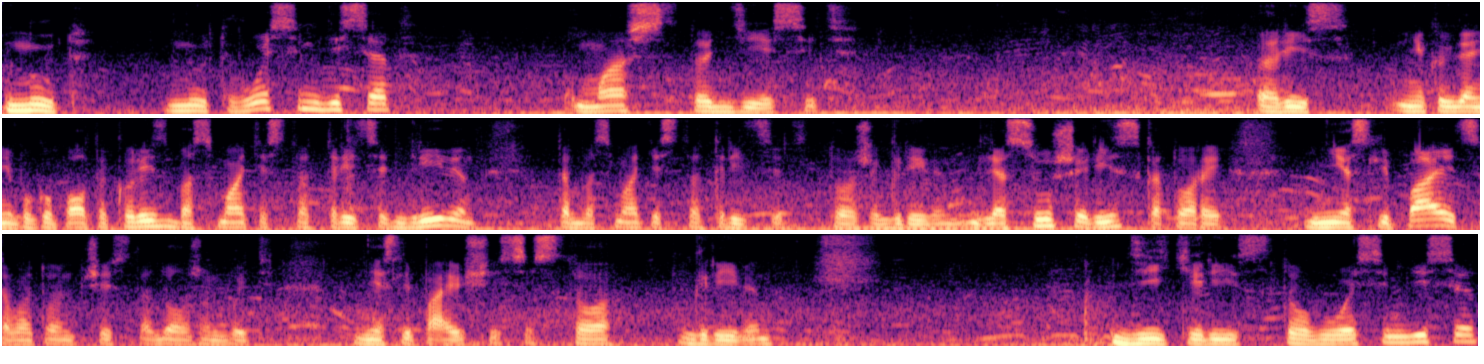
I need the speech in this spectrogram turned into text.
нут, нут 80, маш 110. Рис. Никогда не покупал такой рис. Басмати 130 гривен. Это басмати 130 тоже гривен. Для суши рис, который не слипается, вот он чисто должен быть не слипающийся, 100 гривен. Дикий рис 180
